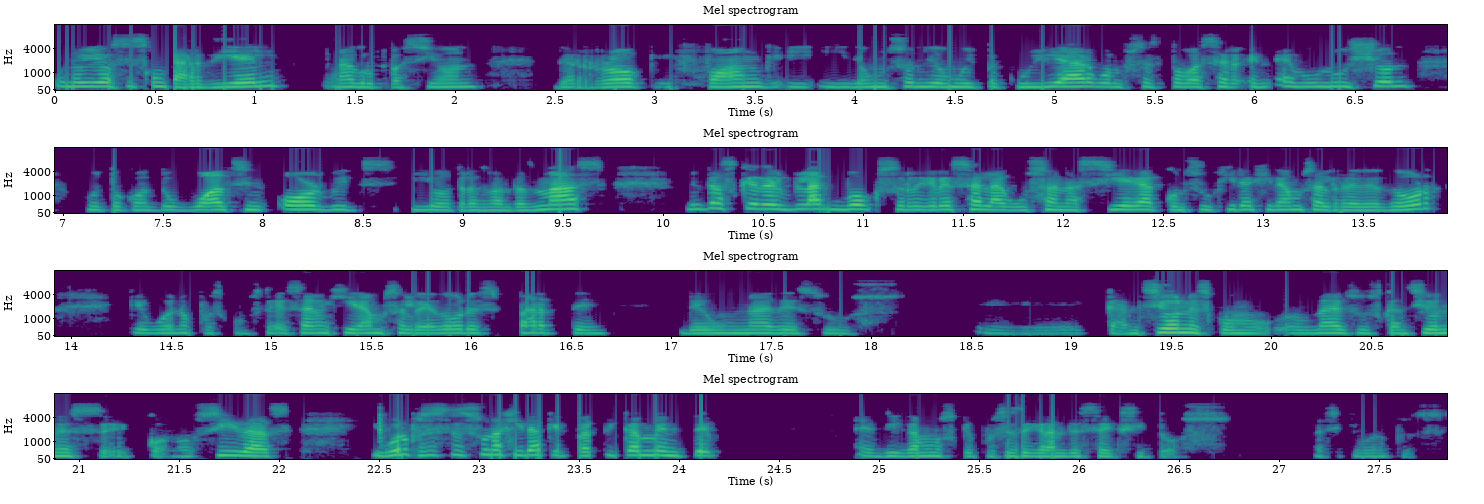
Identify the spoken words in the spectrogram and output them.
Uno de ellos es con Cardiel, una agrupación de rock y funk y, de un sonido muy peculiar. Bueno, pues esto va a ser en Evolution junto con The Waltzing Orbits y otras bandas más. Mientras que del Black Box regresa La Gusana Ciega con su gira Giramos Alrededor, que bueno, pues como ustedes saben, Giramos Alrededor es parte de una de sus eh, canciones, como una de sus canciones eh, conocidas. Y bueno, pues esta es una gira que prácticamente, eh, digamos que pues es de grandes éxitos. Así que bueno, pues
